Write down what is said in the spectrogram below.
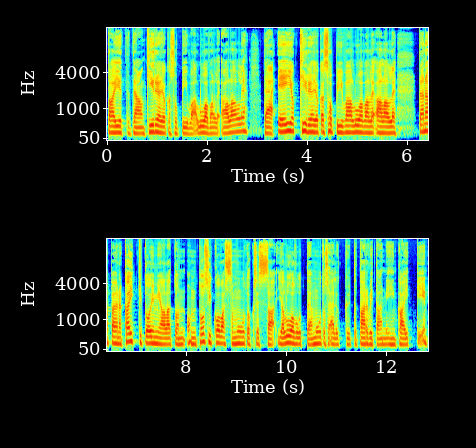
tai että tämä on kirja, joka sopii vain luovalle alalle. Tämä ei ole kirja, joka sopii vain luovalle alalle tänä päivänä kaikki toimialat on, on tosi kovassa muutoksessa ja luovuutta ja muutosälykkyyttä tarvitaan niihin kaikkiin.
